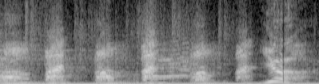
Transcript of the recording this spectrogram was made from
Bombat, bombat, bombat. Ya,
